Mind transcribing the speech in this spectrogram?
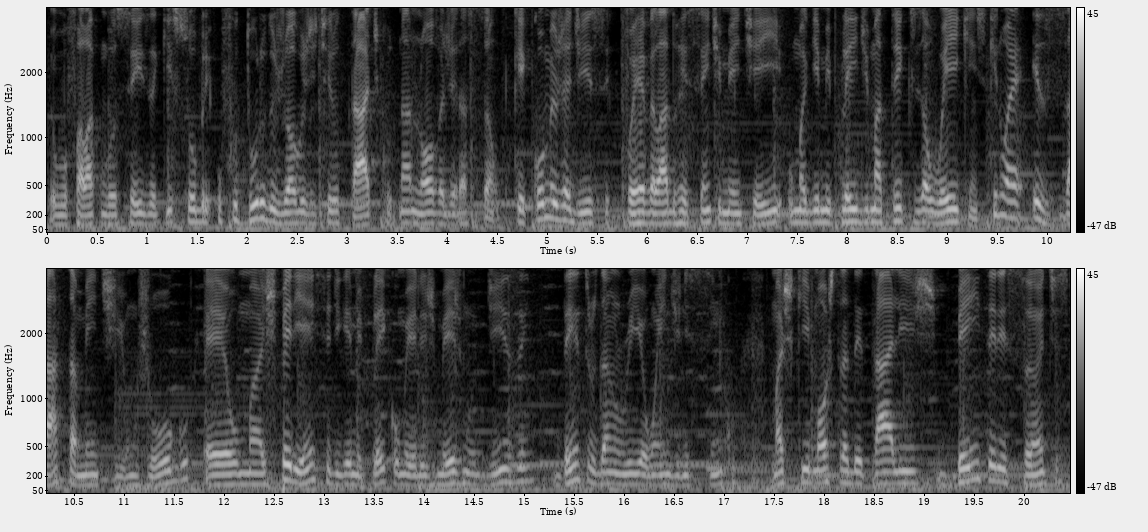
eu vou falar com vocês aqui sobre o futuro dos jogos de tiro tático na nova geração. Porque como eu já disse, foi revelado recentemente aí uma gameplay de Matrix Awakens, que não é exatamente um jogo, é uma experiência de gameplay, como eles mesmos dizem, dentro da Unreal Engine 5, mas que mostra detalhes bem interessantes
